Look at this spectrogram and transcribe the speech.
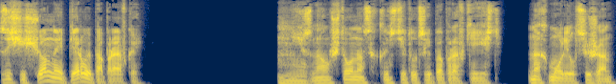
защищенное первой поправкой. «Не знал, что у нас в Конституции поправки есть», — нахмурился Жан.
